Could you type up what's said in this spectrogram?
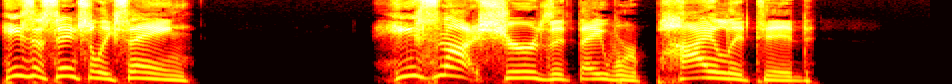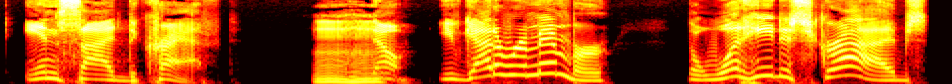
he's essentially saying he's not sure that they were piloted inside the craft. Mm-hmm. Now, you've got to remember that what he describes,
